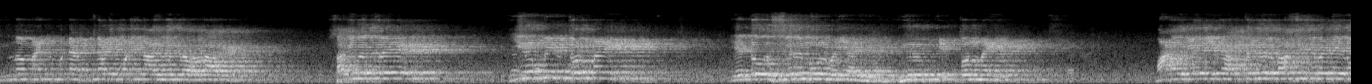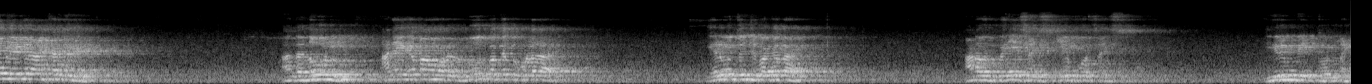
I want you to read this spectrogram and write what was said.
இன்னும் பின்னாடி போனீங்கன்னா இருக்கிற வரலாறு. சமீபத்திலே இரும்பின் தொன்மை என்று ஒரு சிறு நூல் வெளியாகி இரும்பின் தொன்மை. மாணவர்களே அத்தனை பேர் வாசிக்க வேண்டிய நூல் என்று நான் கருதுகிறேன் அந்த நூல் அநேகமா ஒரு நூறு பக்கத்துக்கு உள்ளதா? எழுபத்தஞ்சு பக்கம் ஆனா ஒரு பெரிய சைஸ் ஏ போர் சைஸ் இரும்பின் தொன்மை.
